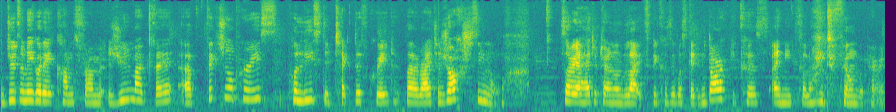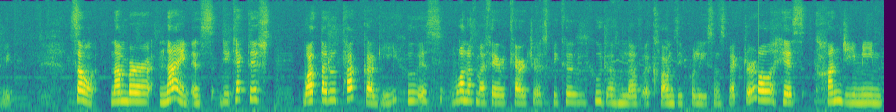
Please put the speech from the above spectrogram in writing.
Megure comes from Jules Maigret, a fictional Paris police detective created by writer Georges Simenon. Sorry, I had to turn on the lights because it was getting dark because I need so long to film apparently. So, number 9 is Detective Wataru Takagi, who is one of my favorite characters because who doesn't love a clumsy police inspector? All his kanji mean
